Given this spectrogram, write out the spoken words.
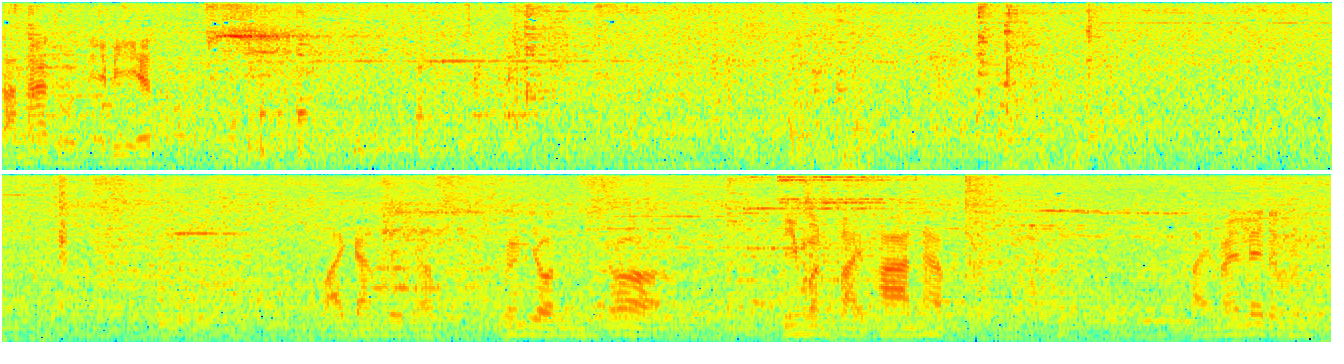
350 ABS รายการผลิตครับ เครื่องยนต์ก็ที่มันสายพานนะครับ สายไม้เลื่อจนถึงโซ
